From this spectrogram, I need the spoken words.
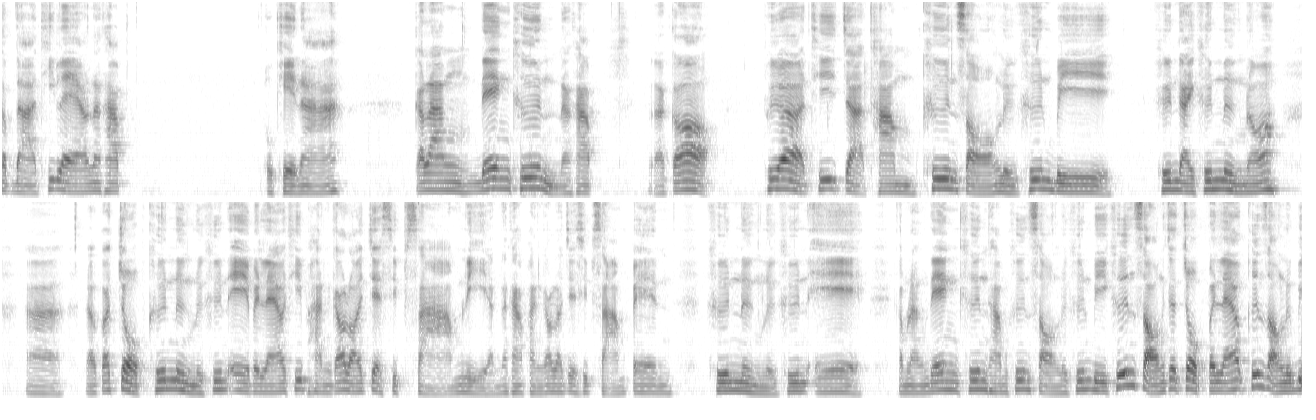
สัปดาห์ที่แล้วนะครับ โอเคนะกำลังเด้งขึ้นนะครับ แล้วก็เพื่อที่จะทำขึ้น 2 หรือขึ้น B ขึ้นใดขึ้น1เนาะ อ่าแล้วก็จบขึ้น 1 หรือขึ้น A ไปแล้วที่ 1,973 เหรียญนะครับ1,973 เป็นขึ้น 1 หรือขึ้น A กำลังเด้งขึ้นทำขึ้น 2 หรือขึ้น B ขึ้น 2 จะจบไปแล้วขึ้น 2 หรือ B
